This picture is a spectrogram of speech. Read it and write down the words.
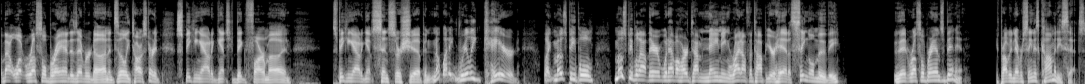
about what Russell Brand has ever done until he tar- started speaking out against big pharma and speaking out against censorship, and nobody really cared. Like most people most people out there would have a hard time naming right off the top of your head a single movie that Russell Brand's been in. You've probably never seen his comedy sets.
